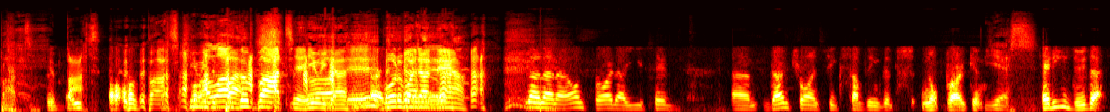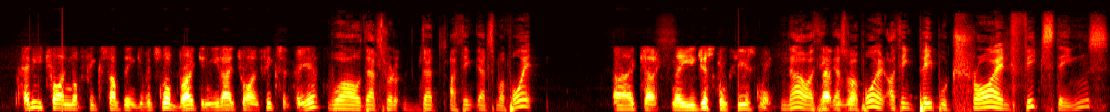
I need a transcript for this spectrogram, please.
But, but, but. I love the but. Yeah, here we go. Yeah. What have I done now? No, no, no. On Friday, you said um, don't try and fix something that's not broken. Yes. How do you do that? How do you try and not fix something? If it's not broken, you don't try and fix it, do you? Well, that's what that. I think that's my point. Okay. No, you just confused me. No, I think that that's my right. point. I think people try and fix things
